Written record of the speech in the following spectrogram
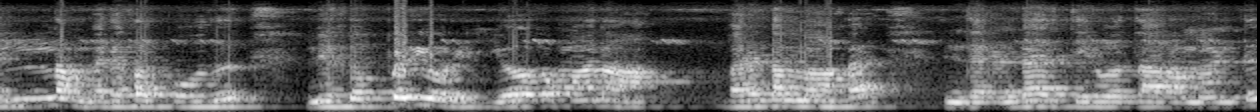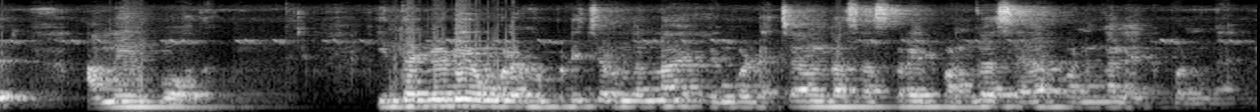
எல்லாம் விலக போது மிகப்பெரிய ஒரு யோகமான வருடமாக இந்த ரெண்டாயிரத்தி இருபத்தாறாம் ஆண்டு அமைய போகுது. இந்த வீடியோ உங்களுக்கு பிடிச்சிருந்ததுன்னா எங்களோட சேனலை சப்ஸ்கிரைப் பண்ணுங்கள் ஷேர் பண்ணுங்கள் லைக் பண்ணுங்கள்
